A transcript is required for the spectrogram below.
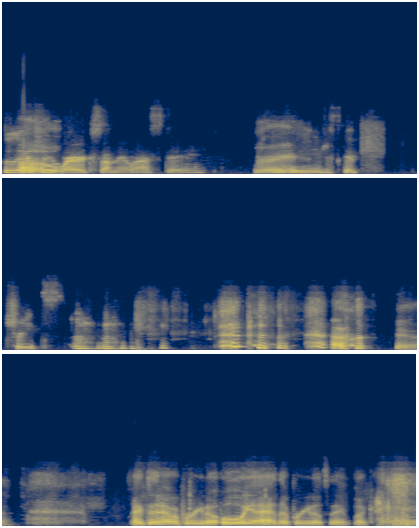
Who actually Um, works on their last day? right? You just get treats. I yeah. I did have a burrito. Oh yeah, I had that burrito today. Okay.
